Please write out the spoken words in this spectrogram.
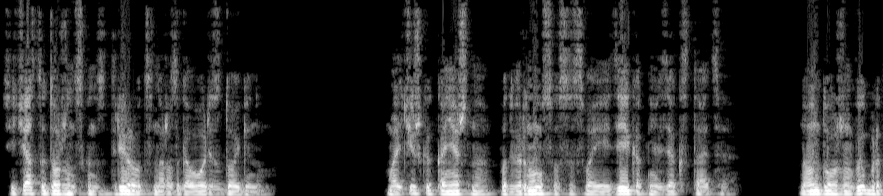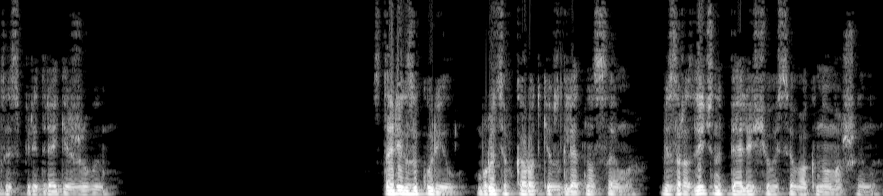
Сейчас ты должен сконцентрироваться на разговоре с Догином. Мальчишка, конечно, подвернулся со своей идеей как нельзя кстати, но он должен выбраться из передряги живым. Старик закурил, бросив короткий взгляд на Сэма, безразлично пялящегося в окно машины.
